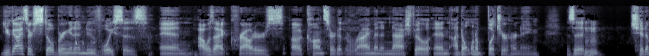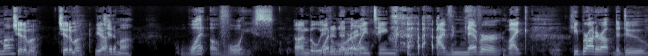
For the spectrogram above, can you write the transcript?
you guys are still bringing in new voices. And I was at Crowder's uh, concert at the Ryman in Nashville, and I don't want to butcher her name. Is it mm-hmm. Chidima? Chidima. Chidima. Yeah. Chidima. What a voice. Unbelievable. What an right? anointing. I've never like he brought her up to do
